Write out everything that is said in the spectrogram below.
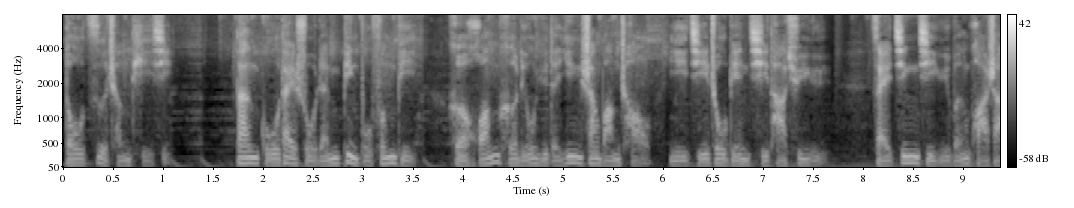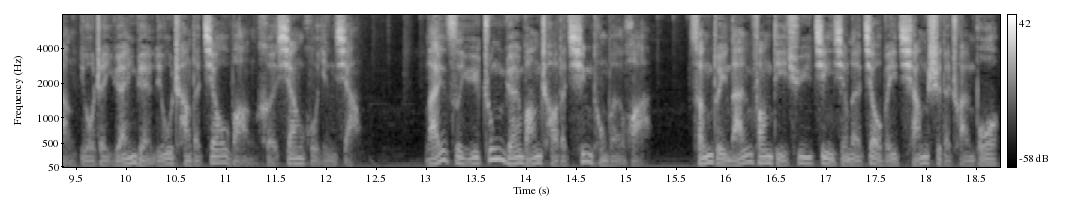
都自成体系。但古代蜀人并不封闭，和黄河流域的殷商王朝以及周边其他区域，在经济与文化上有着源远流长的交往和相互影响。来自于中原王朝的青铜文化。曾对南方地区进行了较为强势的传播，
